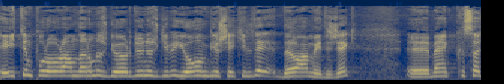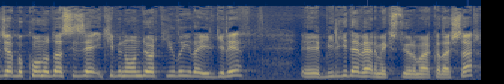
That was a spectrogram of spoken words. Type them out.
Eğitim programlarımız gördüğünüz gibi yoğun bir şekilde devam edecek. Ee, Ben kısaca bu konuda size 2014 yılıyla ilgili e, bilgi de vermek istiyorum arkadaşlar.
